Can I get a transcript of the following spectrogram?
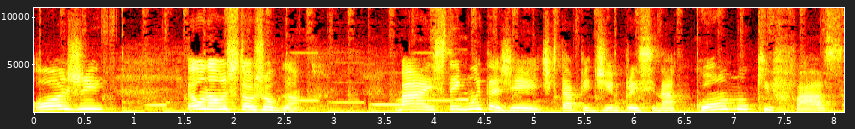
hoje eu não estou jogando. Mas tem muita gente que está pedindo para ensinar como que faz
